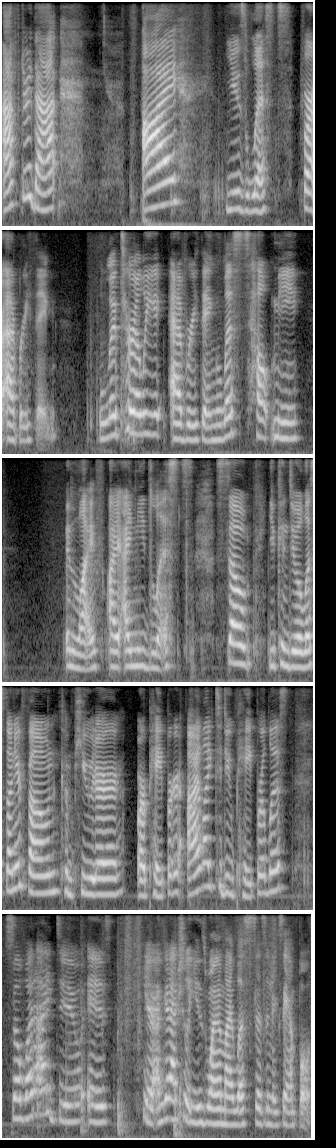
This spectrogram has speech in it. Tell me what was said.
After that, I use lists for everything. Literally everything. Lists help me in life. I, I need lists. So you can do a list on your phone, computer, or paper. I like to do paper lists so what I do is, here, I'm going to actually use one of my lists as an example.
